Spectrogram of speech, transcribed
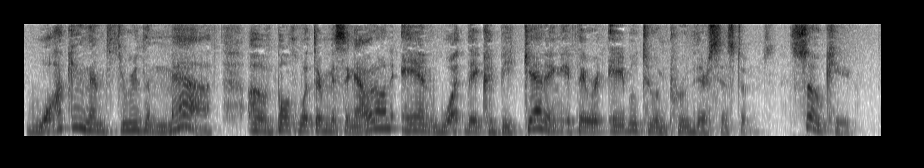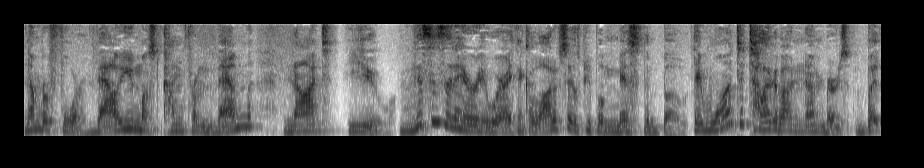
Walking them through the math of both what they're missing out on and what they could be getting if they were able to improve their systems. So key. Number four, value must come from them, not you. This is an area where I think a lot of salespeople miss the boat. They want to talk about numbers, but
